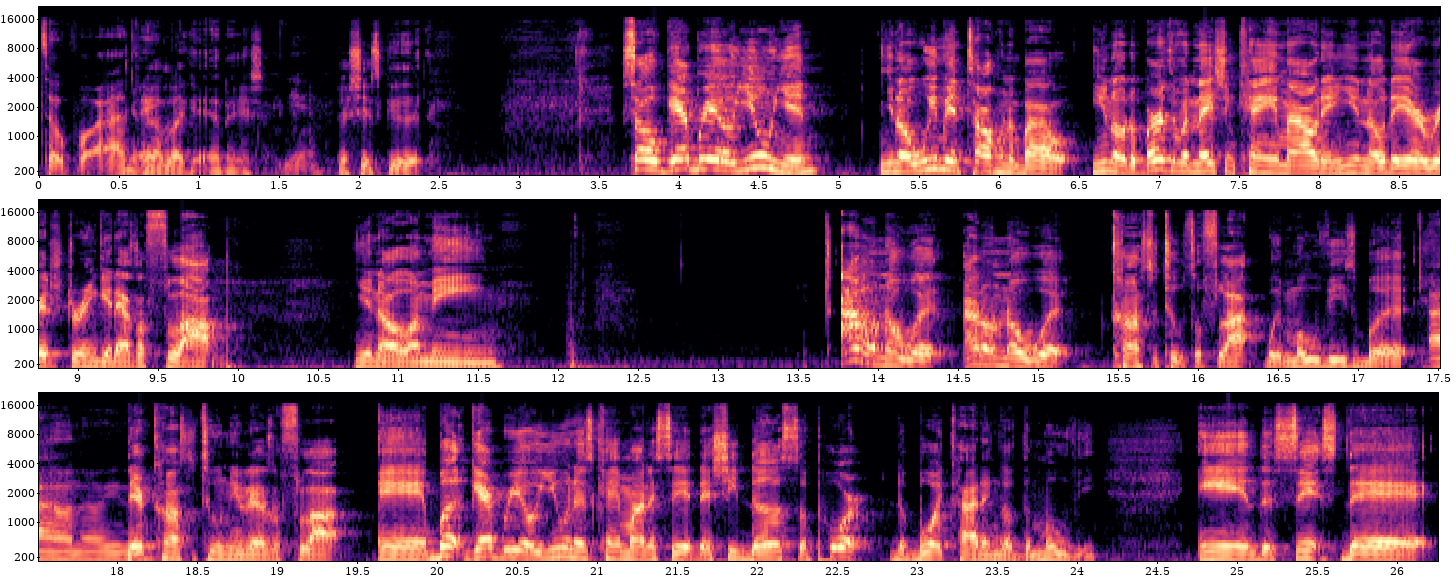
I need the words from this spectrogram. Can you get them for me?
so far, I think. yeah, I like it. Anyways. Yeah. That shit's good. So Gabrielle Union, you know, we've been talking about, you know, the Birth of a Nation came out and you know they're registering it as a flop. You know, I mean, I don't know what I don't know what constitutes a flop with movies, but I don't know either. they're constituting it as a flop. And but Gabrielle Union came out and said that she does support the boycotting of the movie, in the sense that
